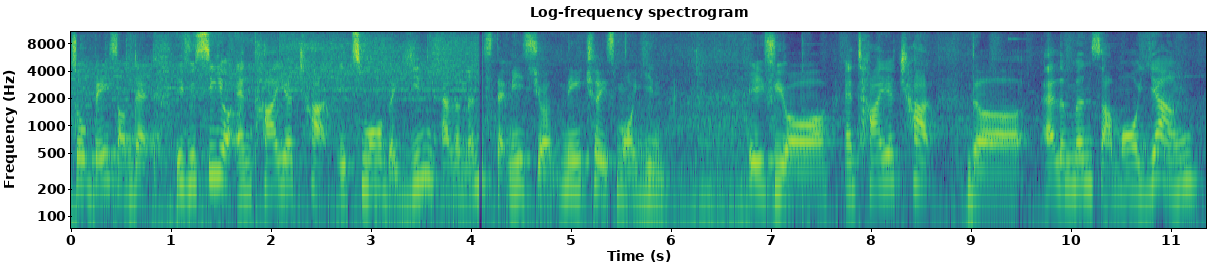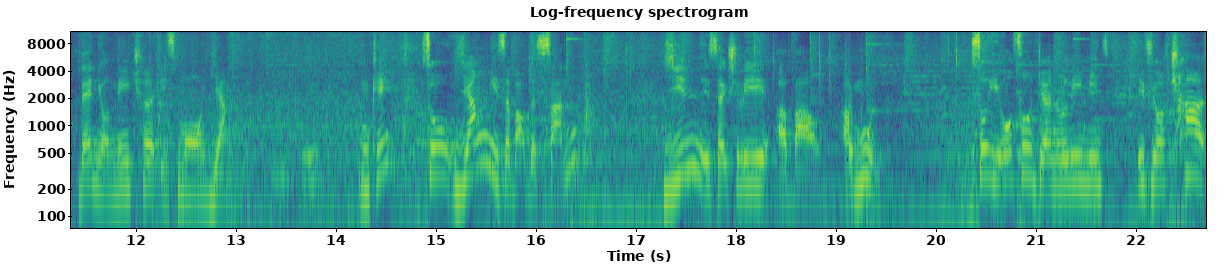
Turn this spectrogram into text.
So based on that, if you see your entire chart, it's more the yin elements, that means your nature is more yin. If your entire chart, the elements are more yang, then your nature is more yang. Okay, so yang is about the sun, yin is actually about the moon. So it also generally means if your chart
